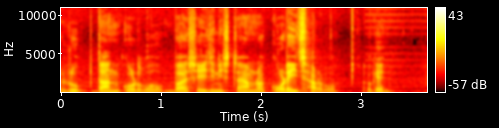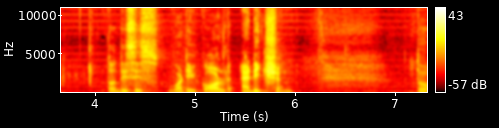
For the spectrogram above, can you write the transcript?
রূপ দান করব বা সেই জিনিসটা আমরা করেই ছাড়বো। ওকে তো this is what you called addiction তো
